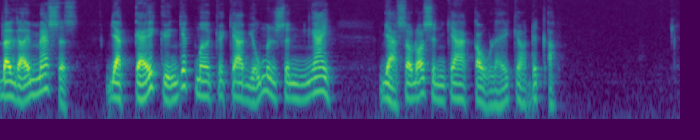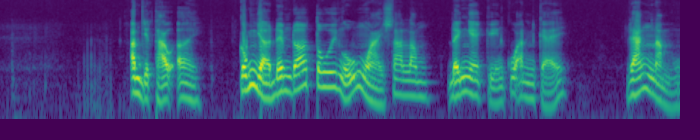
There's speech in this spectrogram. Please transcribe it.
đã gửi message và kể chuyện giấc mơ cho cha Vũ Minh Sinh ngay và sau đó xin cha cầu lễ cho Đức ông. Âm Việt Thảo ơi, cũng nhờ đêm đó tôi ngủ ngoài sa lông để nghe chuyện của anh kể. Ráng nằm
